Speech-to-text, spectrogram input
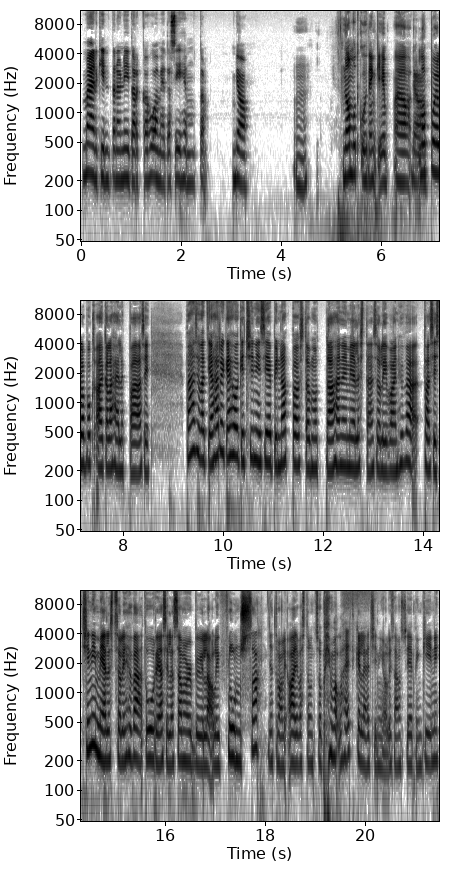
mä en kiinnittänyt niin tarkkaa huomiota siihen, mutta joo. Mm. No, mutta kuitenkin ää, loppujen lopuksi aika lähelle pääsi pääsivät ja Harry kehoikin Chinin siepin nappausta, mutta hänen mielestään se oli vain hyvä, tai siis Chinin mielestä se oli hyvää tuuria, sillä Summerbyllä oli flunssa ja tämä oli aivastunut sopivalla hetkellä ja Ginny oli saanut siepin kiinni.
